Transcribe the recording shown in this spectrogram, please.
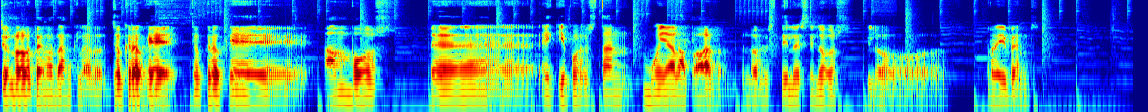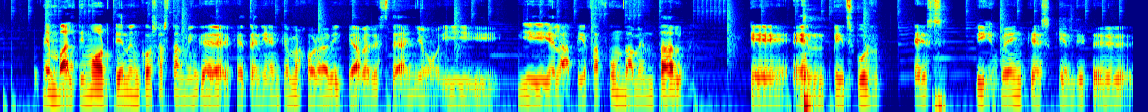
Yo no lo tengo tan claro. Yo creo que, yo creo que ambos eh, equipos están muy a la par, los Steelers y los, y los Ravens. En Baltimore tienen cosas también que, que tenían que mejorar y que a ver este año. Y, y la pieza fundamental que en Pittsburgh es Big Ben, que es quien dice,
